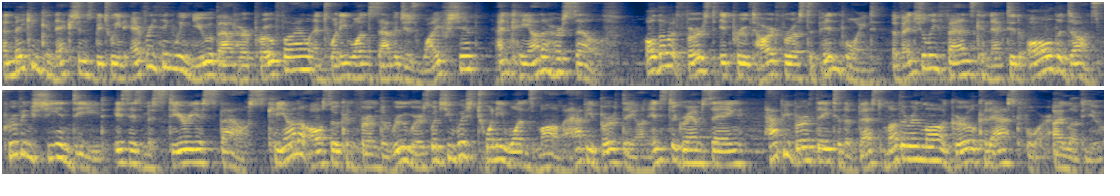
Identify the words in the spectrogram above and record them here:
and making connections between everything we knew about her profile and 21 Savage's wifeship and Kiana herself. Although at first it proved hard for us to pinpoint, eventually fans connected all the dots proving she indeed is his mysterious spouse. Kiana also confirmed the rumors when she wished 21's mom a happy birthday on Instagram saying, Happy birthday to the best mother-in-law a girl could ask for. I love you. Mm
